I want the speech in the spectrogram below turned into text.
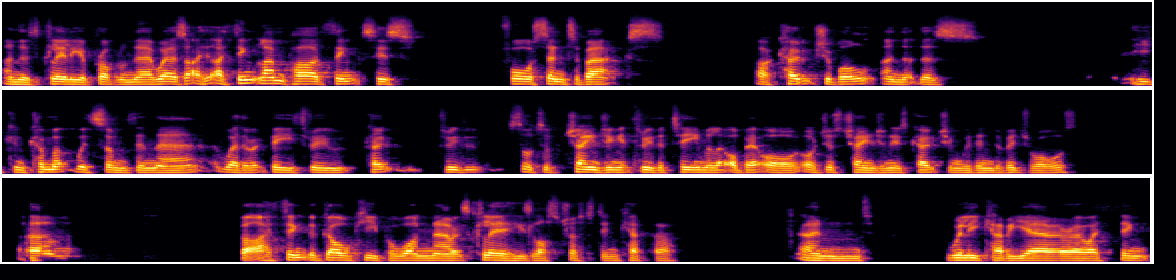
and there's clearly a problem there. Whereas I, I think Lampard thinks his four centre backs are coachable and that there's he can come up with something there, whether it be through co- through sort of changing it through the team a little bit, or or just changing his coaching with individuals. Um, but I think the goalkeeper one now it's clear he's lost trust in Kepa, and Willy Caballero. I think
